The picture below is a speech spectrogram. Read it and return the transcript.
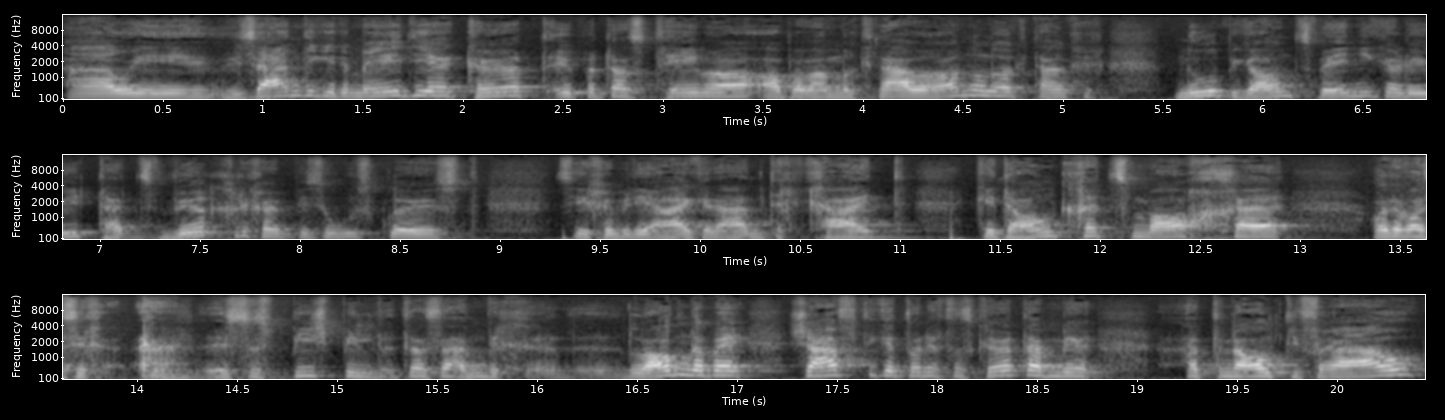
auch in Sendungen in den Medien gehört über das Thema, aber wenn man genauer anschaut, denke ich, nur bei ganz wenigen Leuten hat es wirklich etwas ausgelöst, sich über die Eigenendlichkeit Gedanken zu machen. Oder was ich, das ist das Beispiel, das hat mich äh, lange noch beschäftigt, als ich das gehört habe. Mir hat eine alte Frau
